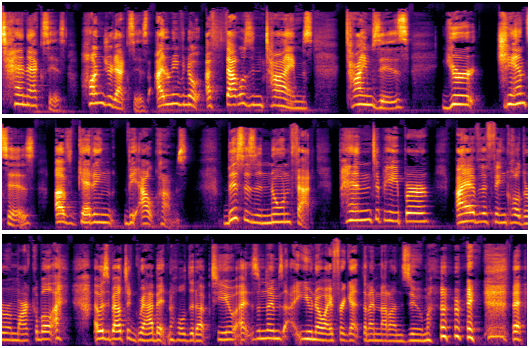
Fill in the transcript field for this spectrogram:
10 X's, 100 X's, I don't even know, a thousand times, times is your chances of getting the outcomes. This is a known fact. Pen to paper, I have the thing called a reMarkable. I, I was about to grab it and hold it up to you. I, sometimes you know I forget that I'm not on Zoom, right? But,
